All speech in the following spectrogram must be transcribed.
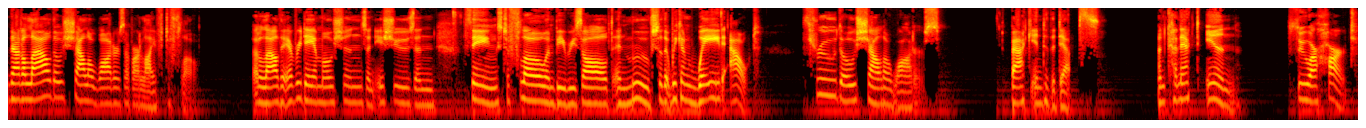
that allow those shallow waters of our life to flow, that allow the everyday emotions and issues and things to flow and be resolved and move so that we can wade out through those shallow waters back into the depths and connect in through our heart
